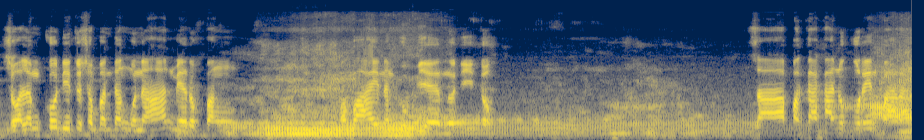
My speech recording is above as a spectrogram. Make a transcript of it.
So, alam ko dito sa bandang unahan, meron pang pabahay ng gobyerno dito. Sa pagkakano ko rin, parang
